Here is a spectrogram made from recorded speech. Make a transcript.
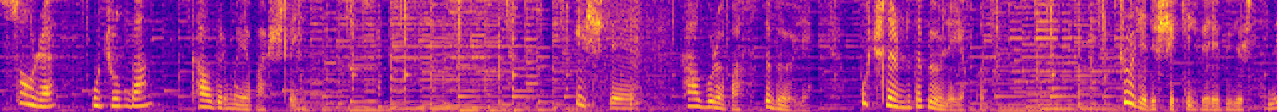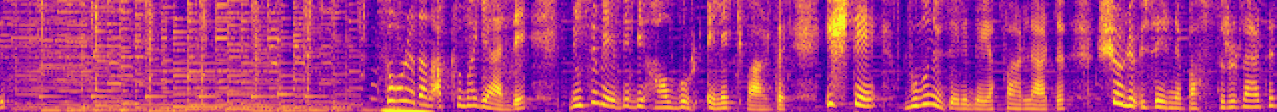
Sonra ucundan kaldırmaya başlayın. İşte kalbura bastı böyle. Uçlarını da böyle yapın. Şöyle de şekil verebilirsiniz. Sonradan aklıma geldi. Bizim evde bir halbur elek vardı. İşte bunun üzerinde yaparlardı. Şöyle üzerine bastırırlardı.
